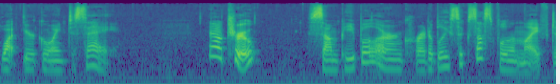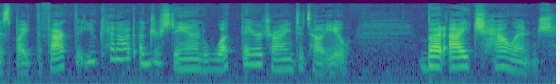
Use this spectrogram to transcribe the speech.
what you're going to say. Now, true, some people are incredibly successful in life despite the fact that you cannot understand what they are trying to tell you. But I challenge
